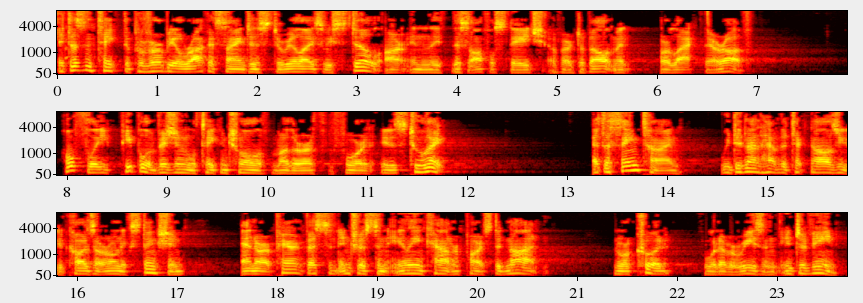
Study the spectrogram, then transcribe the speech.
It doesn't take the proverbial rocket scientist to realize we still are in the, this awful stage of our development or lack thereof. Hopefully, people of vision will take control of Mother Earth before it is too late. At the same time, we did not have the technology to cause our own extinction, and our apparent vested interest in alien counterparts did not, nor could, for whatever reason, intervene.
